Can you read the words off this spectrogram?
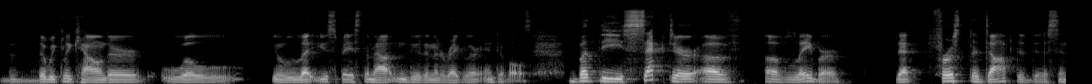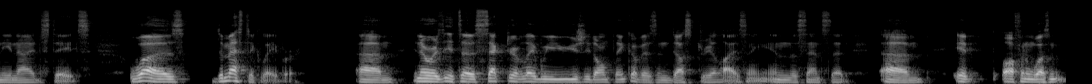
the, the, weekly calendar will you know, let you space them out and do them in regular intervals. But the sector of of labor that first adopted this in the United States was domestic labor. Um, in other words, it's a sector of labor you usually don't think of as industrializing in the sense that um, it often wasn't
